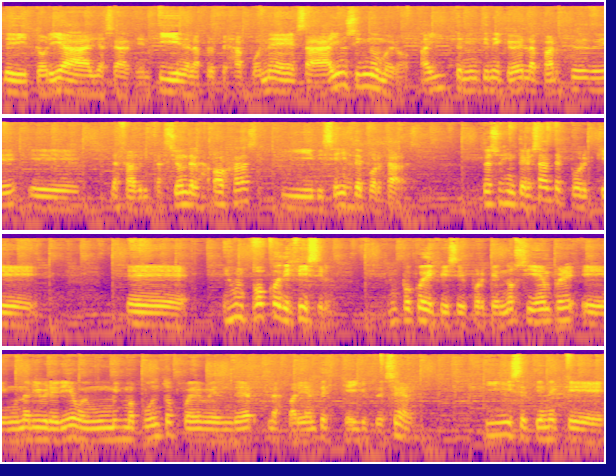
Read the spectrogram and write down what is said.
de editorial, ya sea argentina, la propia japonesa, hay un sinnúmero. Ahí también tiene que ver la parte de eh, la fabricación de las hojas y diseños de portadas. Entonces eso es interesante porque eh, es un poco difícil, es un poco difícil porque no siempre en una librería o en un mismo punto pueden vender las variantes que ellos desean y se tiene que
